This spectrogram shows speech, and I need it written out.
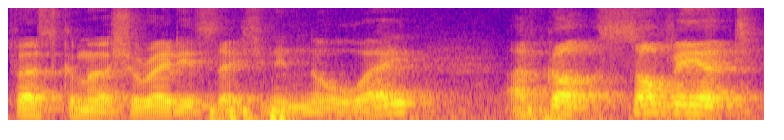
first commercial radio station in Norway. I've got Soviet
